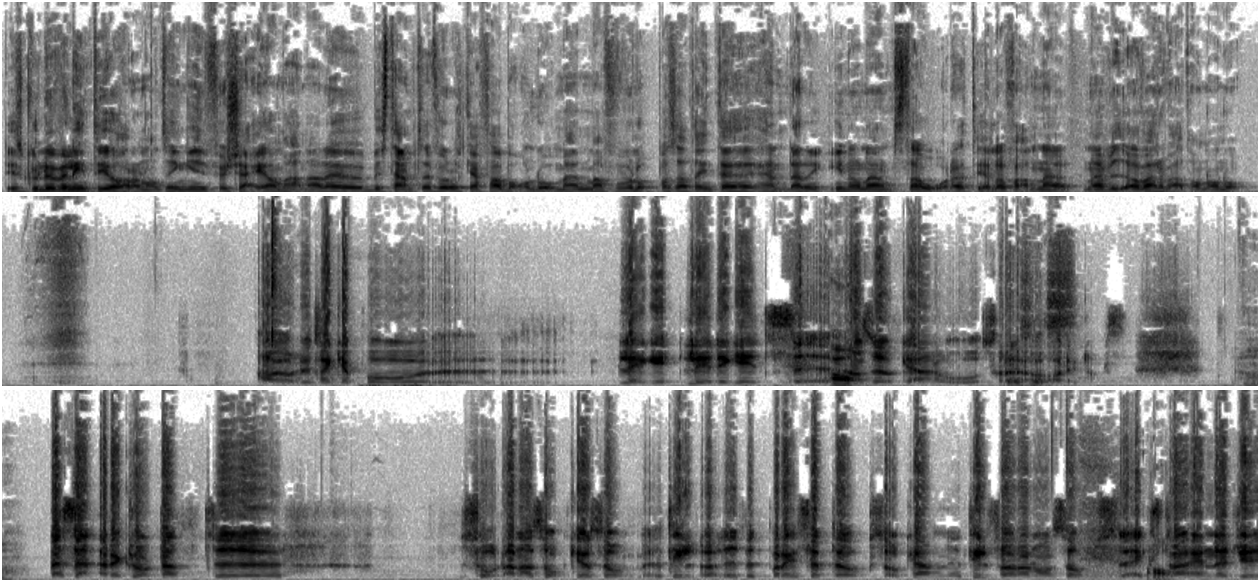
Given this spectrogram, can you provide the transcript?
det skulle väl inte göra någonting i och för sig om han hade bestämt sig för att skaffa barn då. Men man får väl hoppas att det inte händer inom närmsta året i alla fall när, när vi har värvat honom då. Ja, ja, du tänker på uh, ledighetsansökan Ja. ansökan och sådär. Ja, det klart. Men sen är det klart att uh, sådana saker som tillhör livet på det sättet också kan tillföra någon sorts extra energy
